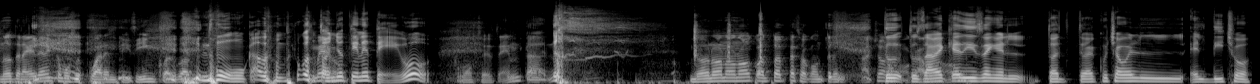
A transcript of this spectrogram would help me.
No, tenía que tener como sus 45, algo así. No, cabrón, pero ¿cuántos Menos. años tiene Tego? Como 70. No, no, no, no. ¿Cuánto empezó? Con 30. Acho, Tú, no, tú sabes que dicen el. ¿Tú, tú has escuchado el, el dicho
